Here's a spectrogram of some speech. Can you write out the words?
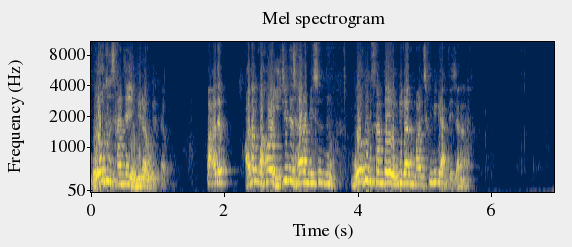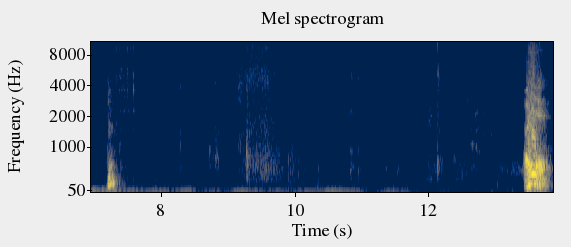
모든 산자의 의미라고 그랬다고. 아담, 아담과 하와 이전에 사람이 있으면 모든 산자의 의미라는 말이 성립이 안 되잖아. 응? 아예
